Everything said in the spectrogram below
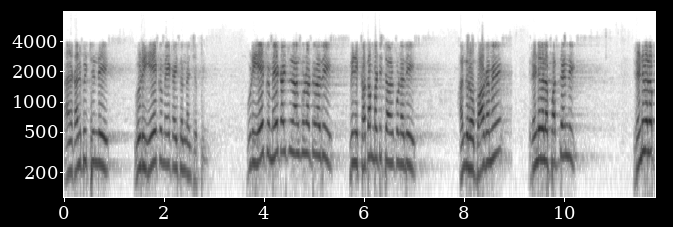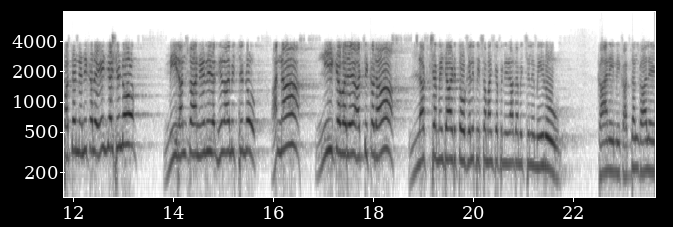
ఆయన కనిపించింది వీడు ఏకు మేక అవుతుందని చెప్పి. వీడు ఏకు మేక అవుతుంది అనుకున్నట్టున్నది వీని కథం పట్టించాలనుకున్నది అందులో భాగమే రెండు వేల పద్దెనిమిది రెండు వేల పద్దెనిమిది ఎన్నికల్లో ఏం చేసిండు? మీరంతా నిర- నిరామిచ్చిండు అన్నా నీకెవరే అడ్డిక్కడ లక్ష మెజార్టీతో గెలిపిస్తామని చెప్పి నినాదం ఇచ్చింది మీరు. కానీ మీకు అర్థం కాలే.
